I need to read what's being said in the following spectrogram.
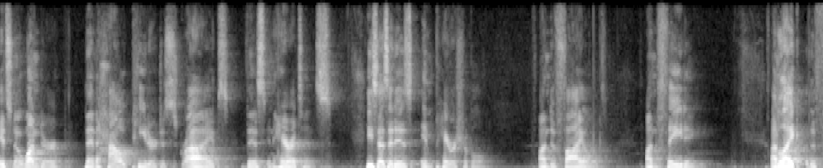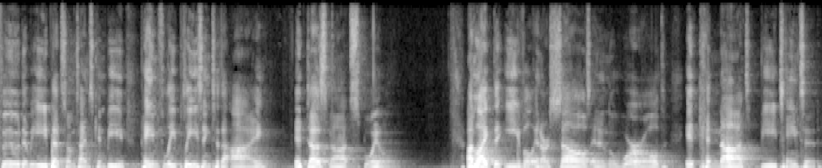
it's no wonder then how Peter describes this inheritance. He says it is imperishable, undefiled, unfading Unlike the food that we eat that sometimes can be painfully pleasing to the eye, it does not spoil. Unlike the evil in ourselves and in the world, it cannot be tainted.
